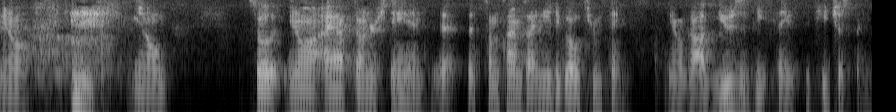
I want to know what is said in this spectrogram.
You know, you know. So you know, I have to understand that that sometimes I need to go through things. You know, God uses these things to teach us things.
